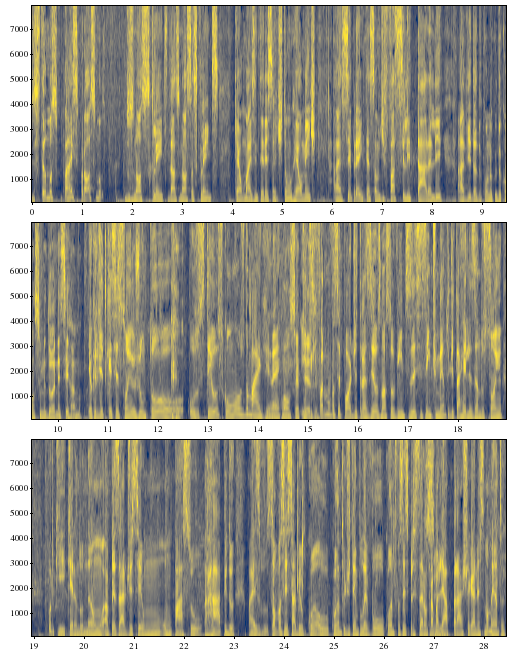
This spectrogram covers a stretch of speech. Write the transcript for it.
estamos mais próximos dos nossos clientes, das nossas clientes, que é o mais interessante. Então, realmente, é sempre a intenção de facilitar ali a vida do, do consumidor nesse ramo. Eu acredito que esse sonho juntou os teus com os do Mike, né? Com certeza. E de que forma você pode trazer aos nossos ouvintes esse sentimento de estar tá realizando o sonho? Porque, querendo ou não, apesar de ser um, um passo rápido, mas só vocês sabem o, qu o, quanto de tempo levou, o quanto vocês precisaram trabalhar para chegar nesse momento.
